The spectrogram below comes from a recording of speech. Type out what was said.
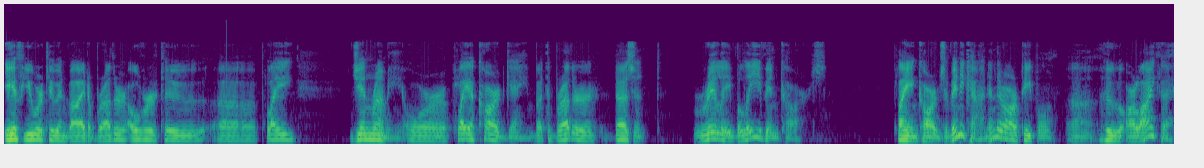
If you were to invite a brother over to uh, play gin rummy or play a card game, but the brother doesn't really believe in cards, playing cards of any kind, and there are people uh, who are like that.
